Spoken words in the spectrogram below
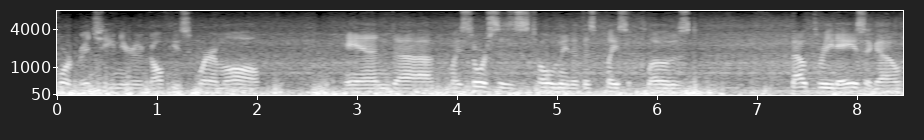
Port Richey near the Gulfview Square Mall and uh, my sources told me that this place had closed about three days ago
